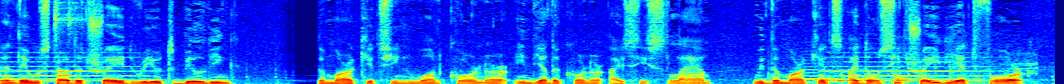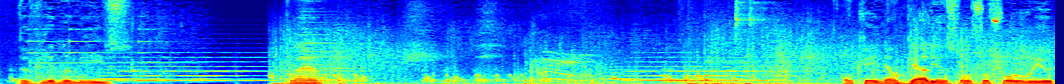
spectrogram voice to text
And they will start the trade. Ryut building the markets in one corner. In the other corner, I see Slam with the markets. I don't see trade yet for the Vietnamese clan. Okay, now galleons also for Ryut.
